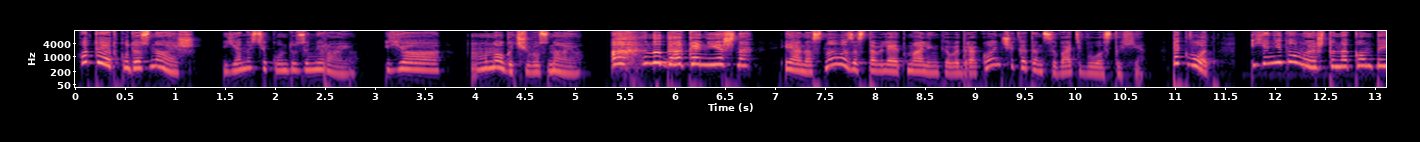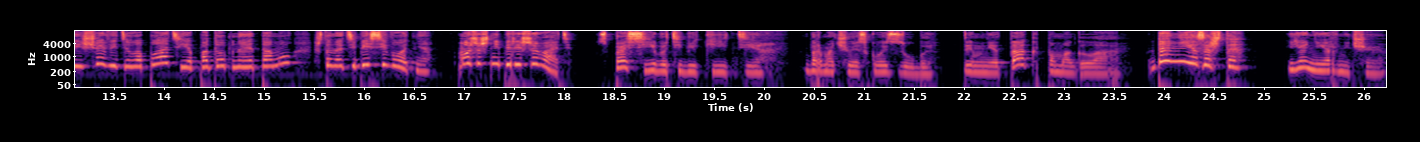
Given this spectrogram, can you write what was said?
«А ты откуда знаешь?» Я на секунду замираю. «Я много чего знаю». «Ах, ну да, конечно!» и она снова заставляет маленького дракончика танцевать в воздухе. Так вот, я не думаю, что на ком-то еще видела платье, подобное тому, что на тебе сегодня. Можешь не переживать. Спасибо тебе, Китти, бормочу я сквозь зубы. Ты мне так помогла. Да не за что! Я нервничаю.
